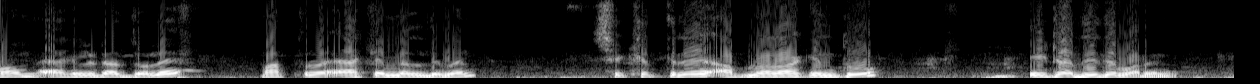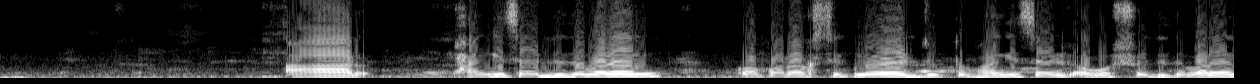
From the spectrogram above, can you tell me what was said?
কম, এক লিটার জলে মাত্র এক এম দেবেন। সেক্ষেত্রে আপনারা কিন্তু এটা দিতে পারেন। আর ফাঙ্গিসাইড দিতে পারেন কপার অক্সিক্লোরাইড যুক্ত ফাঙ্গিসাইড অবশ্যই দিতে পারেন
